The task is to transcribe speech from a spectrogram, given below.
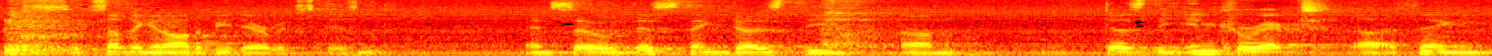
It's, it's something that ought to be there, but it isn't. And so this thing does the, um, does the incorrect uh, thing,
